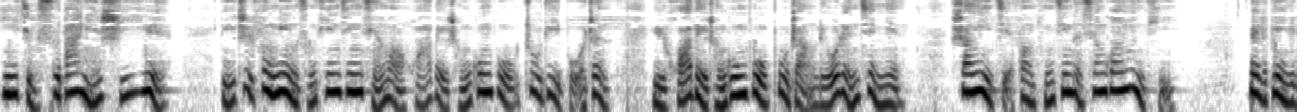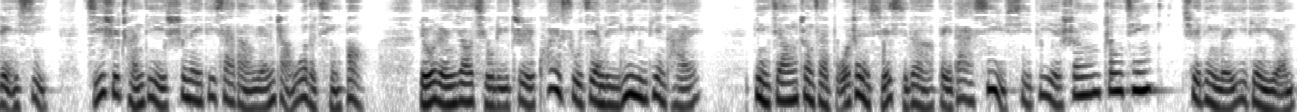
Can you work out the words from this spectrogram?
一九四八年十一月，黎志奉命从天津前往华北城工部驻地博镇，与华北城工部部长刘仁见面。商议解放平津的相关问题。为了便于联系，及时传递室内地下党员掌握的情报，刘仁要求李志快速建立秘密电台，并将正在博镇学习的北大西语系毕业生周京确定为译电员。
